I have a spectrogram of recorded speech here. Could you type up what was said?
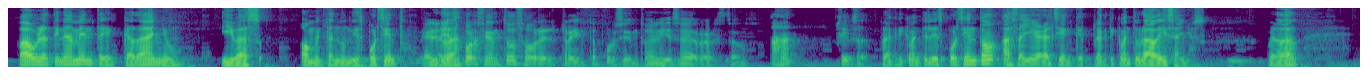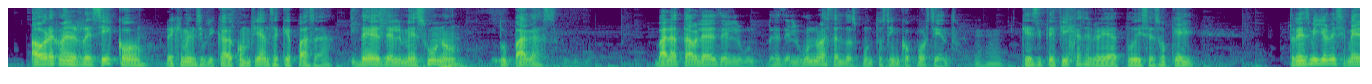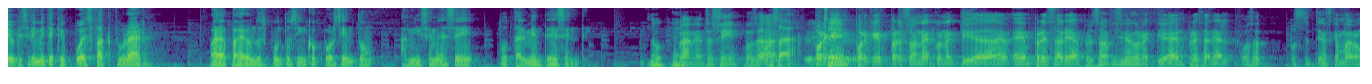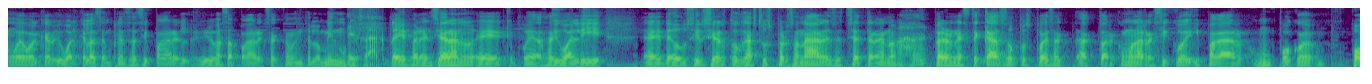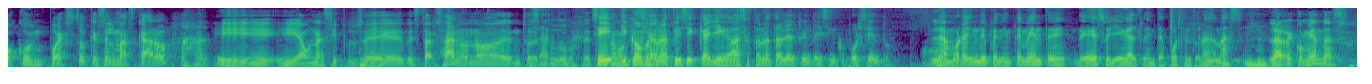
Paulatinamente, cada año ibas aumentando un 10%. El ¿verdad? 10% sobre el 30% del ISR. Estamos... Ajá. Sí, o sea, prácticamente el 10% hasta llegar al 100, que prácticamente duraba 10 años. ¿Verdad? Ahora con el reciclo, régimen simplificado de confianza, ¿qué pasa? Desde el mes 1, tú pagas. Va la tabla desde el, desde el 1 hasta el 2.5%. Ujú. Que si te fijas, en realidad tú dices, ok, 3 millones y medio, que es el límite que puedes facturar para pagar un 2.5%, a mí se me hace totalmente decente. Ok. La neta sí. O sea, O sea, porque, Sí. porque persona con actividad empresarial, persona física con actividad empresarial, o sea, pues te tienes que amar un huevo igual que, igual que las empresas y pagar el, ibas a pagar exactamente lo mismo. Exacto. La diferencia era eh, que podías igual y eh, deducir ciertos gastos personales, etcétera, ¿no? Ajá. Pero en este caso, pues puedes act- actuar como la reciclo y pagar un poco, poco impuesto, que es el más caro, Ajá. y, y aún así, pues, eh, de estar sano, ¿no? Dentro de tu, Exacto. de tu Sí, ramo y como fiscal. persona física llegabas hasta una tabla del 35%. La moral, independientemente de eso, llega al 30% nada más. ¿La recomiendas?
